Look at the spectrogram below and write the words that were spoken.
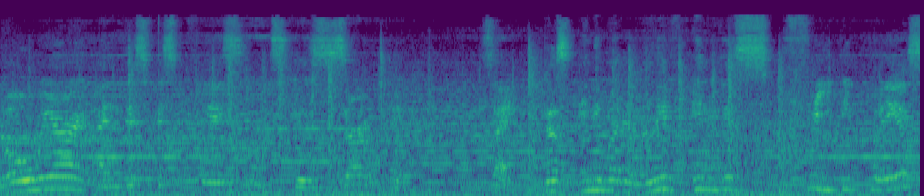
nowhere, and this, this place is deserted. It's like, does anybody live in this creepy place?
